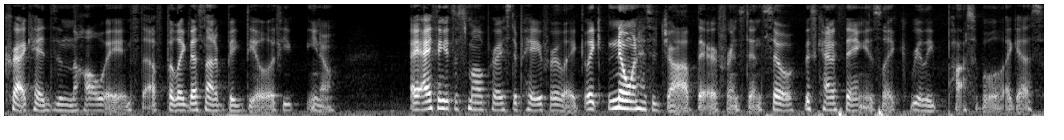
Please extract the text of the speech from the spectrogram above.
crackheads in the hallway and stuff. But like that's not a big deal if you you know. I, I think it's a small price to pay for like like no one has a job there, for instance. So this kind of thing is like really possible, I guess.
